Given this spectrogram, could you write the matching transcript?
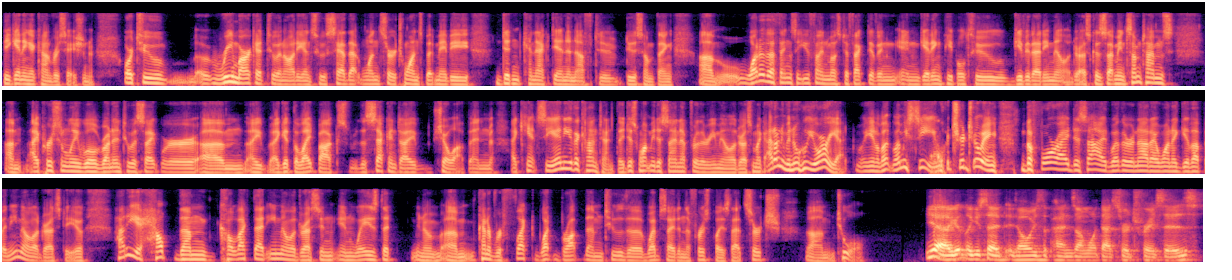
beginning a conversation, or to uh, remarket to an audience who's had that one search once but maybe didn't connect in enough to do something, um, what are the things that you find most effective in in getting people to give you that email address? Because I mean, sometimes um, I personally will run into a site where um, I, I, get the light box the second I show up, and I can't see any of the content. They just want me to sign up for their email address. I'm like, I don't even know who you are yet. Well, you know, let, let me see what you're doing before I decide whether or not I want to give up an email address to you. How do you help them collect that email address in, in ways that you know um, kind of reflect what brought them to the website in the first place, that search um, tool? Yeah, like you said, it always depends on what that search phrase is.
